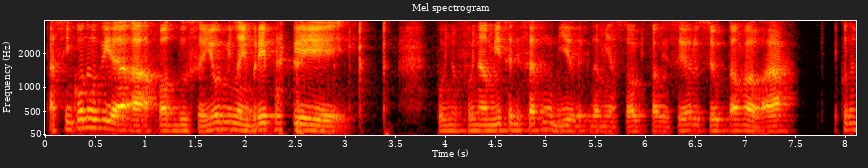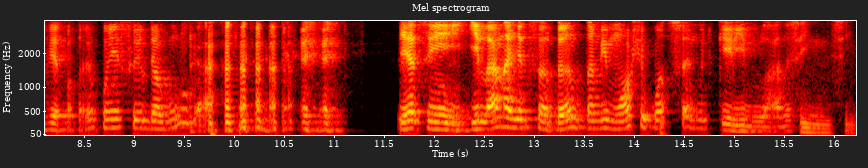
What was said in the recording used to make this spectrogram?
Assim, quando eu vi a, a, foto do Senhor, eu me lembrei porque foi, no, foi na missa de sétimo dia da minha sogra que faleceu, era o Senhor que estava lá. E quando eu vi a foto, eu conheço ele de algum lugar. e assim, e lá na Ilha de Santana também mostra o quanto isso é muito querido lá, né? Sim, sim.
